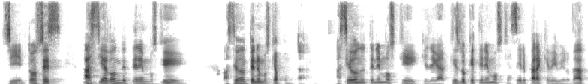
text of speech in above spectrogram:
Sí, entonces, ¿hacia dónde tenemos que, hacia dónde tenemos que apuntar? ¿Hacia dónde tenemos que, que llegar? ¿Qué es lo que tenemos que hacer para que de verdad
